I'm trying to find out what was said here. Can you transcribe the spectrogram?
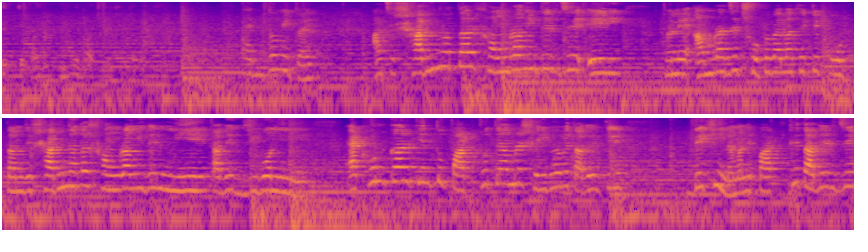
দেখতে পাই একদমই তাই। আচ্ছা স্বাধীনতার সংগ্রামীদের যে এই মানে আমরা যে ছোটবেলা থেকে পড়তাম যে স্বাধীনতার সংগ্রামীদের নিয়ে, তাদের জীবনী নিয়ে, এখনকার কিন্তু পাঠ্যতে আমরা সেইভাবে তাদেরকে দেখি না। মানে পাঠ্যে তাদের যে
